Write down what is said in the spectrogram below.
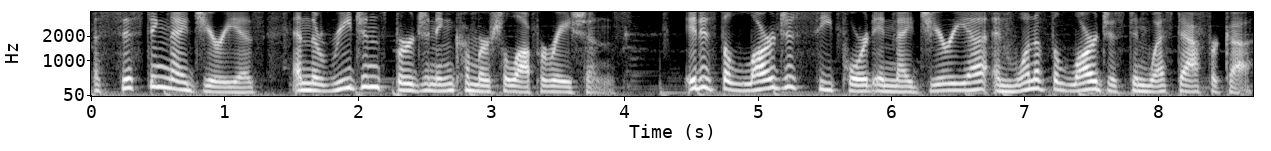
assisting Nigeria's and the region's burgeoning commercial operations. It is the largest seaport in Nigeria and one of the largest in West Africa.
